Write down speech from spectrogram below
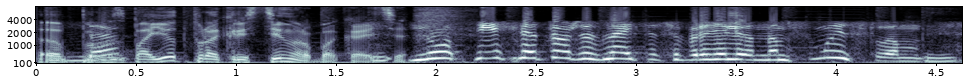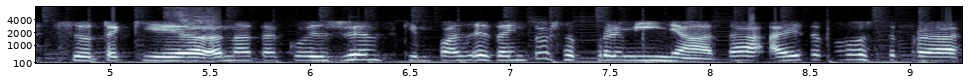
э, Да. поет про Кристину Арбакайте. Ну, песня тоже, знаете, с определенным смыслом. Все-таки она такой с женским... Это не то, что про меня, да, а это просто про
